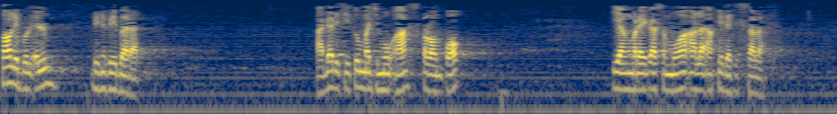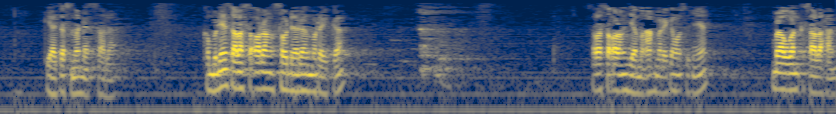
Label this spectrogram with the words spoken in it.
talibul ilm di negeri barat. Ada di situ majmuah sekelompok yang mereka semua ala aqidah salaf. Di atas manhaj salaf. Kemudian salah seorang saudara mereka salah seorang jamaah mereka maksudnya melakukan kesalahan.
